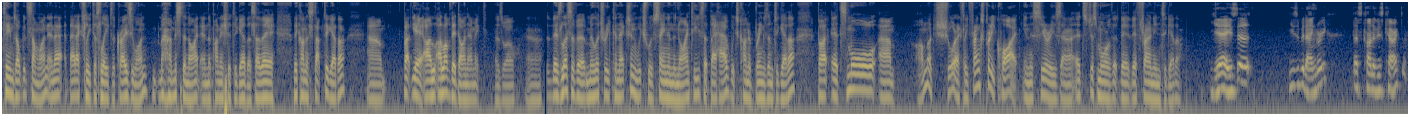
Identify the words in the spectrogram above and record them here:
teams up with someone, and that that actually just leaves the crazy one, Mister Knight, and the Punisher together. So they're they're kind of stuck together. Um, but yeah, I, I love their dynamic as well. Uh, there's less of a military connection, which we've seen in the 90s that they have, which kind of brings them together. But it's more, um, I'm not sure actually. Frank's pretty quiet in this series. Uh, it's just more of that they're, they're thrown in together. Yeah, he's a he's a bit angry. That's kind of his character.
